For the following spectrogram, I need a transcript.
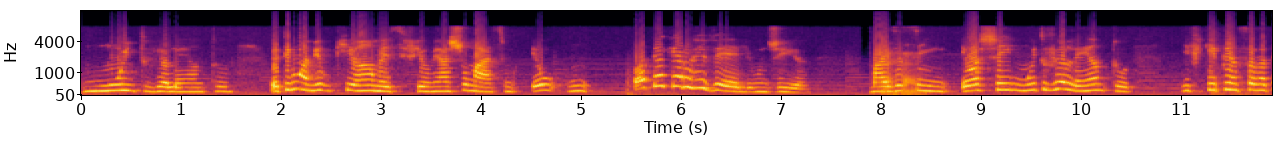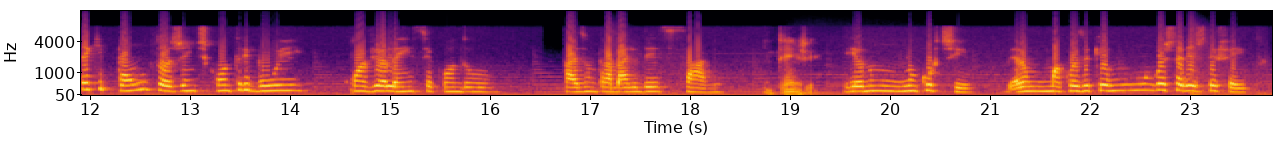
muito violento. Eu tenho um amigo que ama esse filme, acho o máximo. Eu eu até quero rever ele um dia. Mas uhum. assim, eu achei muito violento e fiquei pensando até que ponto a gente contribui com a violência quando faz um trabalho desse, sabe? Entendi. E eu não, não curti. Era uma coisa que eu não gostaria de ter feito.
